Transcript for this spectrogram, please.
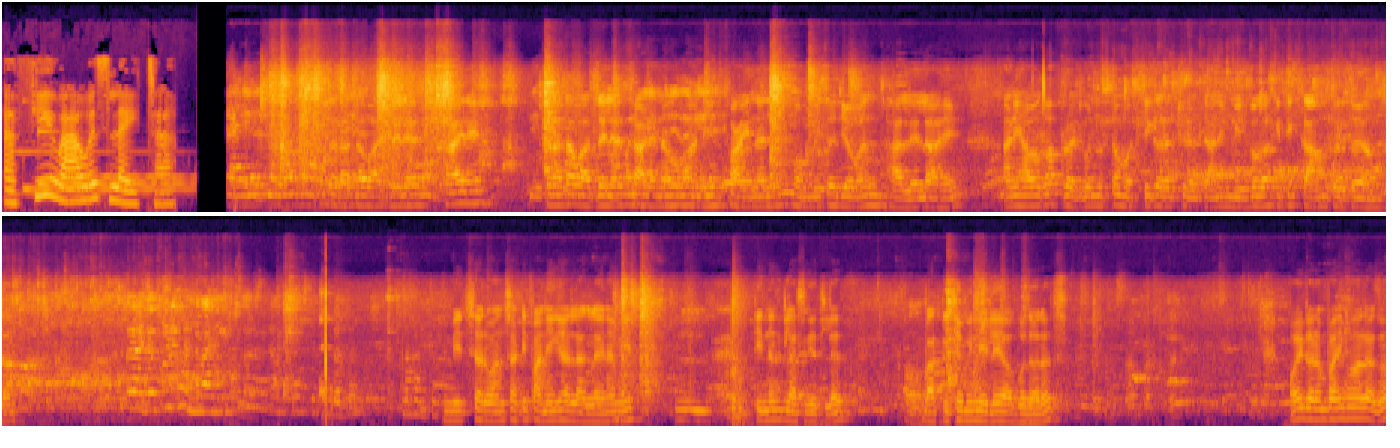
A few hours later. तर आता वाजलेले आहेत. काय रे? तर आता वाजलेले आहेत साडेनऊ आणि फायनली मम्मीचं जेवण झालेलं आहे. आणि हा बघा प्रज्वल नुसतं मस्ती करत फिरत आणि मी बघा किती काम करतोय आमचा. मी सर्वांसाठी पाणी घ्यायला लागलाय ना मी तीनच ग्लास घेतलेत. बाकीचे मी नेले अगोदरच. होय गरम पाणी कोणाला ग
